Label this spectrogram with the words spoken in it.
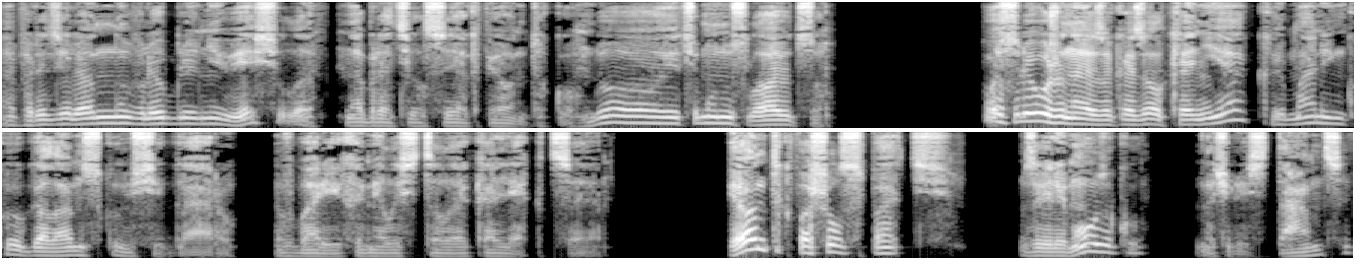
«Определенно в Люблине весело», — обратился я к Пионтаку. «Да, этим он и славится». После ужина я заказал коньяк и маленькую голландскую сигару. В баре их имелась целая коллекция. Пионтак пошел спать. Завели музыку, начались танцы.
